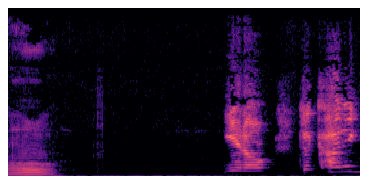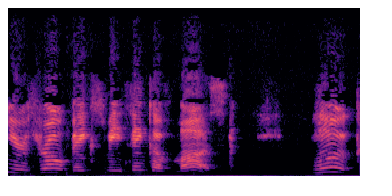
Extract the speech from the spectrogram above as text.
Oh. You know, the cutting your throat makes me think of Musk. Look,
